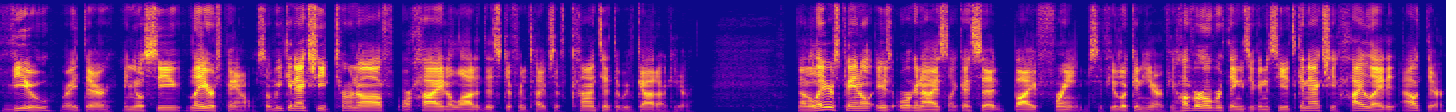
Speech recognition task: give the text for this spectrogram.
view right there, and you'll see layers panel. So we can actually turn off or hide a lot of this different types of content that we've got out here. Now the layers panel is organized, like I said, by frames. If you look in here, if you hover over things, you're gonna see it's gonna actually highlight it out there,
